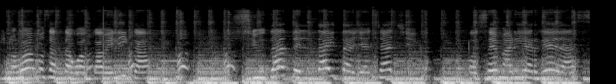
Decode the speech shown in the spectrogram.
Y nos vamos hasta Huancabelica, ciudad del Taita Yachachi, José María Arguedas.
